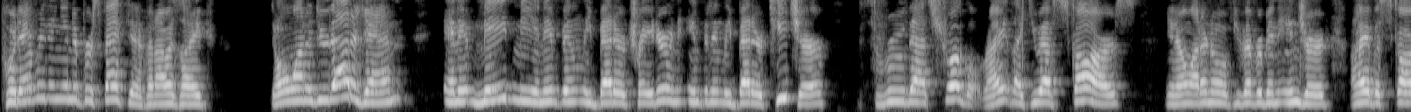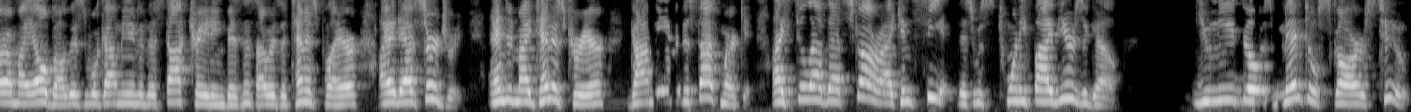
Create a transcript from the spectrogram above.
put everything into perspective. And I was like, don't want to do that again. And it made me an infinitely better trader, an infinitely better teacher through that struggle, right? Like you have scars. You know, I don't know if you've ever been injured. I have a scar on my elbow. This is what got me into the stock trading business. I was a tennis player. I had to have surgery. Ended my tennis career, got me into the stock market. I still have that scar. I can see it. This was 25 years ago. You need those mental scars too.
